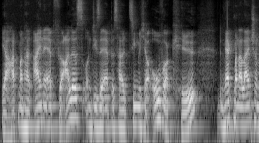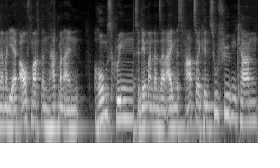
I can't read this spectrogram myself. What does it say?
ja, hat man halt eine App für alles und diese App ist halt ziemlicher Overkill. Merkt man allein schon, wenn man die App aufmacht, dann hat man einen Homescreen, zu dem man dann sein eigenes Fahrzeug hinzufügen kann,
